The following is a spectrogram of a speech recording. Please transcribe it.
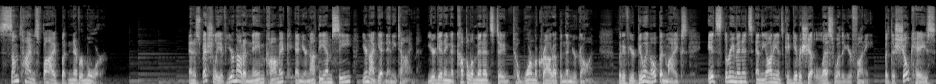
sometimes 5, but never more. And especially if you're not a name comic and you're not the MC, you're not getting any time. You're getting a couple of minutes to, to warm a crowd up and then you're gone. But if you're doing open mics, it's three minutes and the audience could give a shit less whether you're funny. But the showcase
